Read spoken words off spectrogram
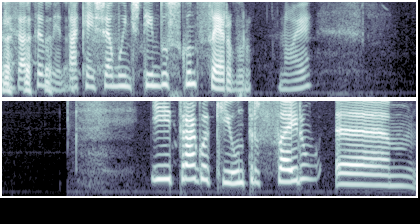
Exatamente. Há quem chame o intestino do segundo cérebro, não é? E trago aqui um terceiro um,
